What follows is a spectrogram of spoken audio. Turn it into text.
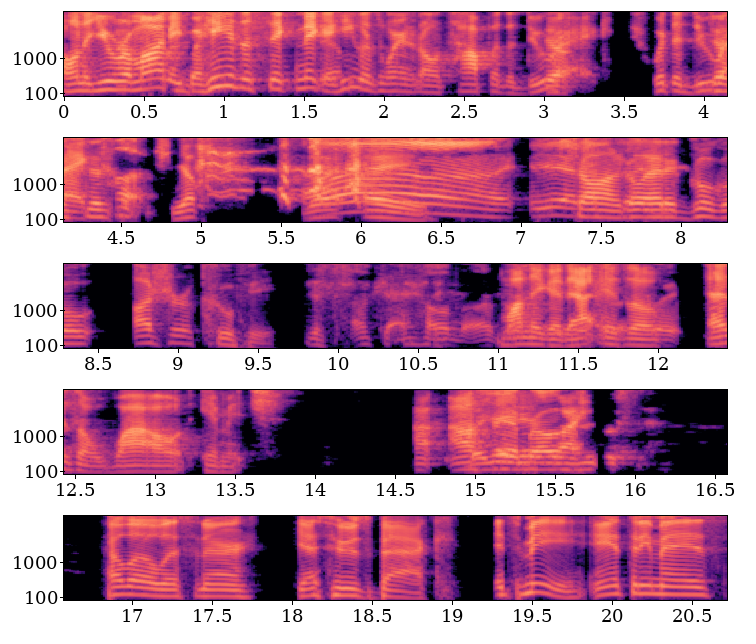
On the you remind me, but he's a sick nigga. He was wearing it on top of the do rag with the do rag just- tucked. Yep. Well, hey, ah, yeah, Sean, go ahead and Google Usher Kufi. Just Okay, hold on. My nigga, do that this is real a quick. that is a wild image. I, I'll But say yeah, this bro. why he was Hello, listener. Guess who's back? It's me, Anthony Mays,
